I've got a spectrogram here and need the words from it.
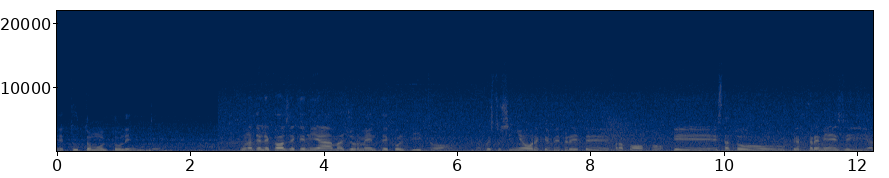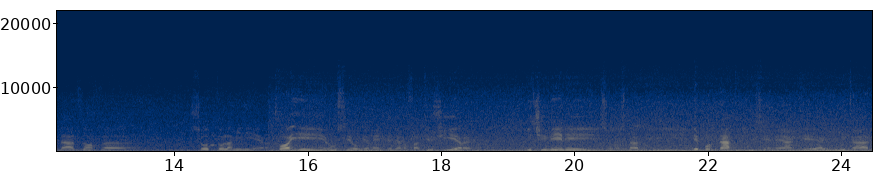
è tutto molto lento. Una delle cose che mi ha maggiormente colpito è questo signore che vedrete fra poco, che è stato per tre mesi ad Azov eh, sotto la miniera. Poi i russi ovviamente li hanno fatti uscire, i civili sono stati deportati insieme anche ai militari,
